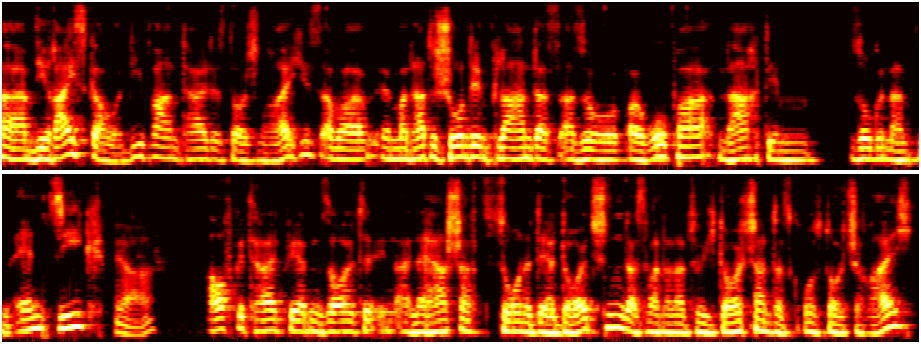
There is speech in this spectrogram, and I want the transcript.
Ähm, die Reichsgaue, die waren Teil des Deutschen Reiches, aber äh, man hatte schon den Plan, dass also Europa nach dem sogenannten Endsieg ja. aufgeteilt werden sollte in eine Herrschaftszone der Deutschen. Das war dann natürlich Deutschland, das Großdeutsche Reich.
